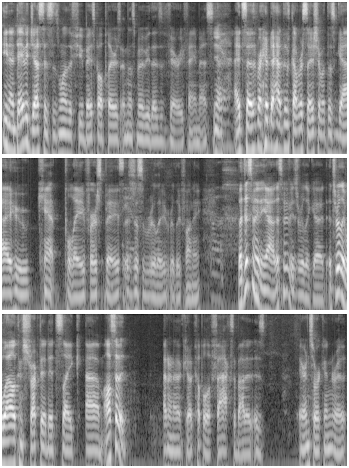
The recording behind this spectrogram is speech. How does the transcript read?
you know David Justice is one of the few baseball players in this movie that is very famous. Yeah. And so for him to have this conversation with this guy who can't play first base is just really really funny. But this movie, yeah, this movie is really good. It's really well constructed. It's like um, also, it, I don't know, a couple of facts about it is Aaron Sorkin wrote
